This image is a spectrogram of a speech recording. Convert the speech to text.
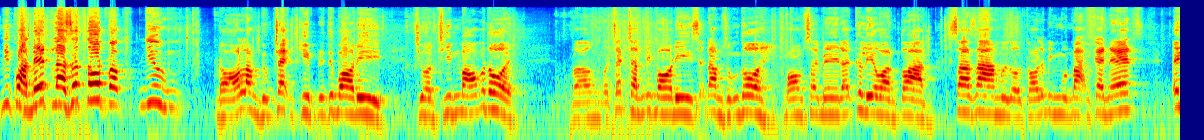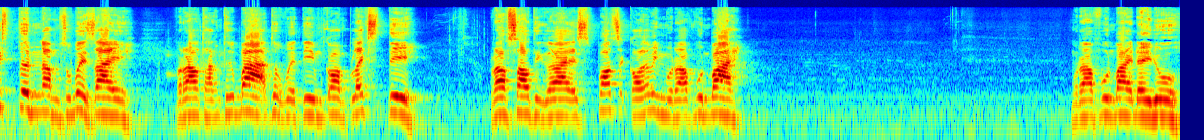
Nhưng quả nết là rất tốt, và Nhưng đó làm chúng chạy kịp đến từ Body. Chỉ còn 9 máu mà thôi. Vâng và chắc chắn thì Body sẽ nằm xuống thôi. Bom sai B đã clear hoàn toàn. Sazam vừa rồi có cho mình một mạng Kenneth. Exton nằm xuống bể dày. Và round thắng thứ ba thuộc về team Complexity Round sau thì Guy Sports sẽ có cho mình một round full buy Một round full buy đầy đủ.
